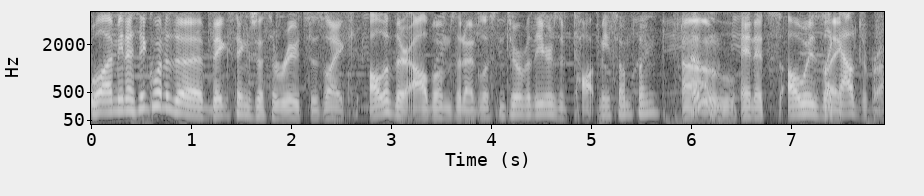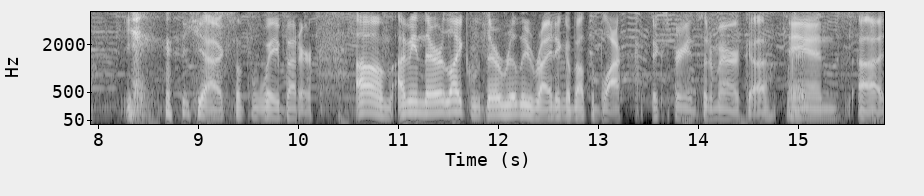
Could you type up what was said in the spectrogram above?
Well, I mean, I think one of the big things with the Roots is like all of their albums that I've listened to over the years have taught me something. Um, and it's always Like like, algebra. yeah, except way better. Um, I mean, they're like they're really writing about the black experience in America, and uh,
